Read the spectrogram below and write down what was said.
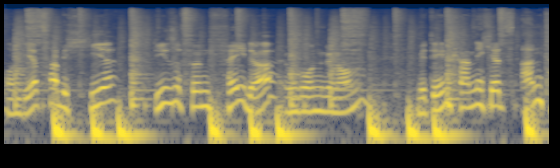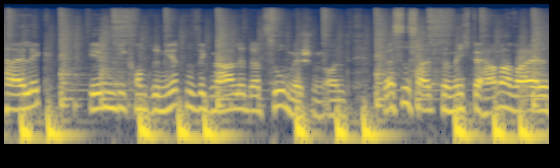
Und jetzt habe ich hier diese fünf Fader im Grunde genommen. Mit denen kann ich jetzt anteilig eben die komprimierten Signale dazu mischen. Und das ist halt für mich der Hammer, weil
